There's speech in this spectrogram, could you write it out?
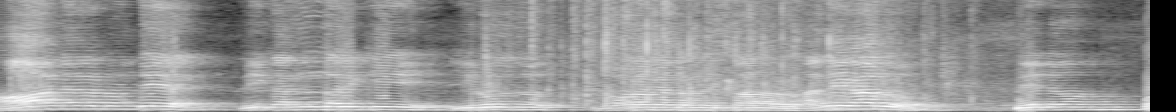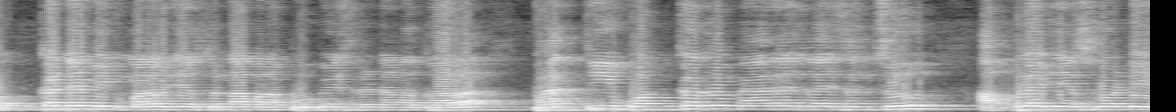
ఆ నెల నుండే మీకందరికీ ఈరోజు గౌరవేంద్రం ఇస్తున్నారు. అదే కాదు నేను ఒక్కటే మీకు మనవి చేస్తున్నా మన భూపేష్ రెడ్డి అన్న ద్వారా ప్రతి ఒక్కరూ మ్యారేజ్ లైసెన్స్ అప్లై చేసుకోండి.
